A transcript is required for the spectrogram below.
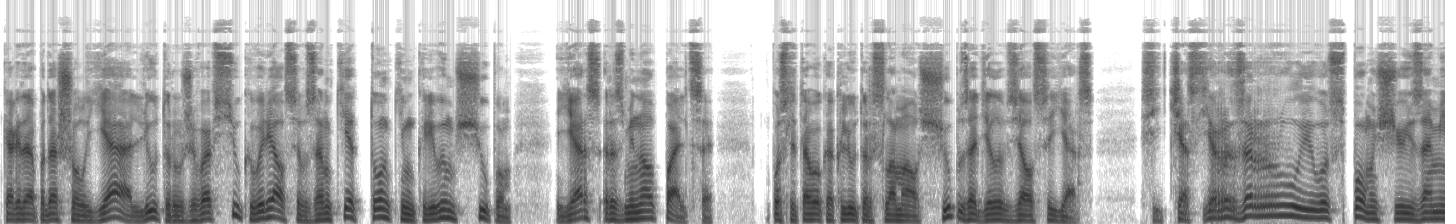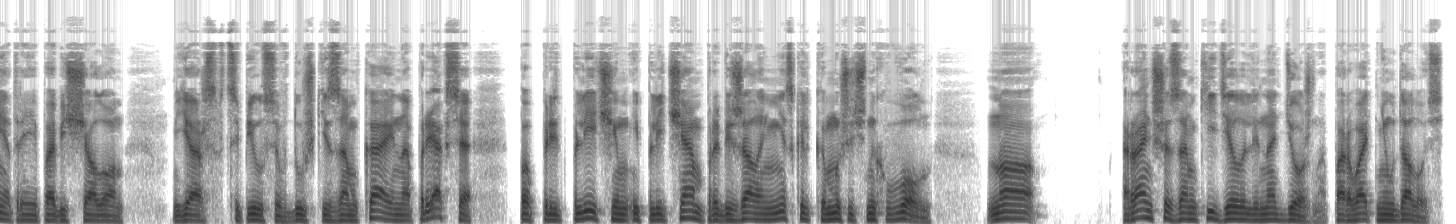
Когда подошел я, Лютер уже вовсю ковырялся в замке тонким кривым щупом. Ярс разминал пальцы — После того, как Лютер сломал щуп, за дело взялся Ярс. «Сейчас я разорву его с помощью изометрии», — пообещал он. Ярс вцепился в дужки замка и напрягся, по предплечьям и плечам пробежало несколько мышечных волн. Но раньше замки делали надежно, порвать не удалось.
